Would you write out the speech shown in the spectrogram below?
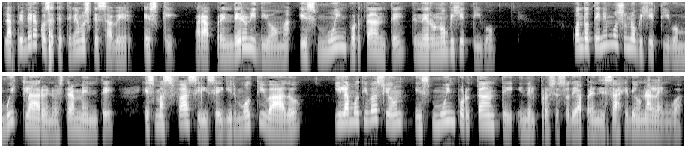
La primera cosa que tenemos que saber es que para aprender un idioma es muy importante tener un objetivo. Cuando tenemos un objetivo muy claro en nuestra mente, es más fácil seguir motivado y la motivación es muy importante en el proceso de aprendizaje de una lengua.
